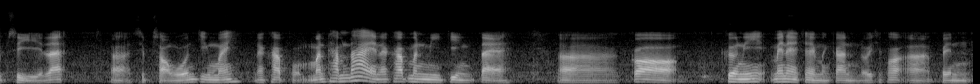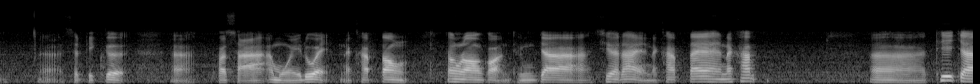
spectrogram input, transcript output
24 และเอ่อ12 โวลต์จริงไหมนะครับผมมันทำได้นะครับมันมีจริงแต่ก็เครื่องนี้ไม่แน่ใจเหมือนกัน โดยเฉพาะเป็นสติกเกอร์ภาษาอมวยด้วยนะครับ ต้องต้องลองก่อนถึงจะเชื่อได้นะครับ แต่นะครับที่จะ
